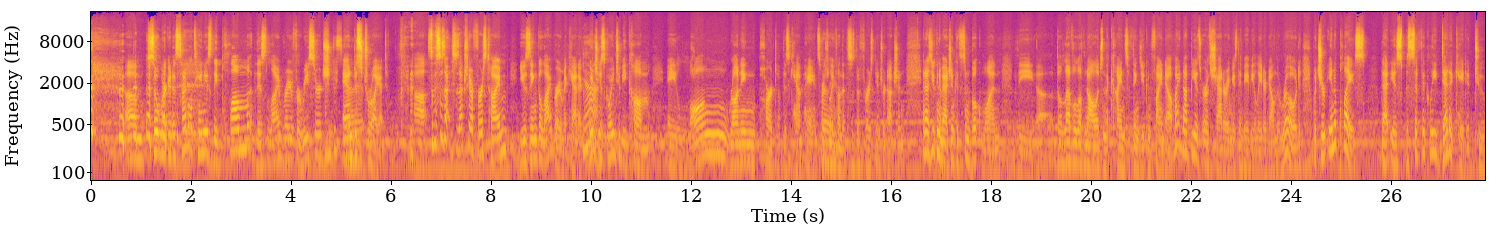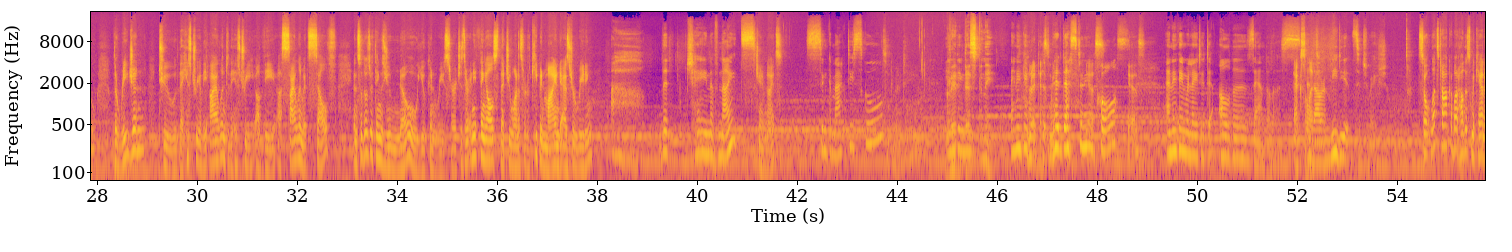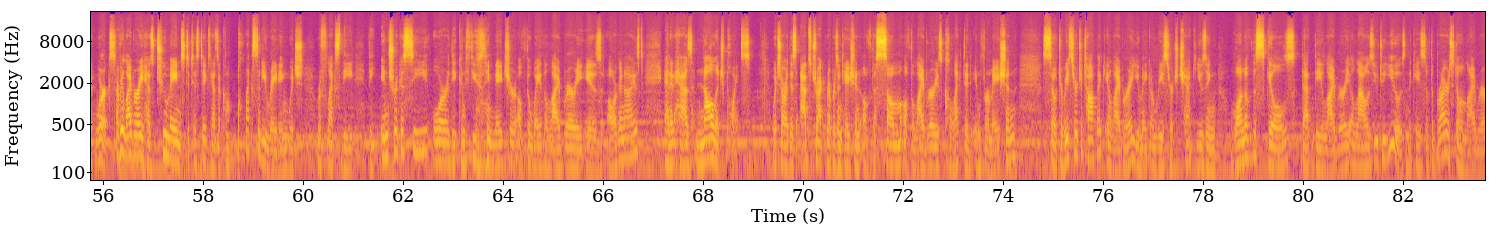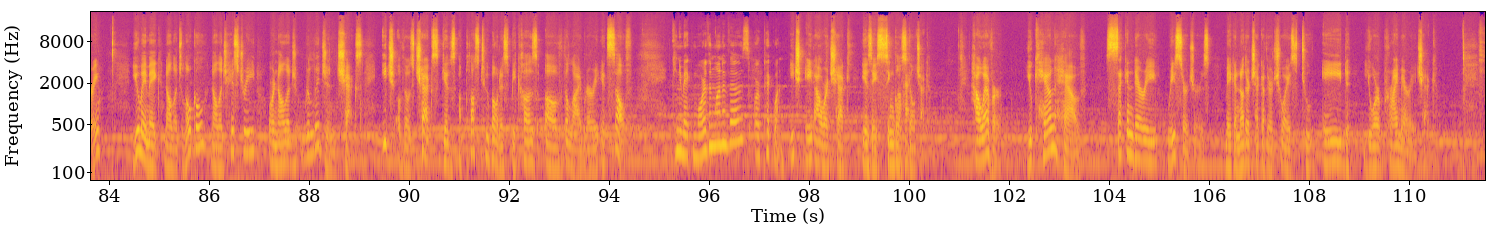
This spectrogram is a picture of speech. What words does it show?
Um, so we're going to simultaneously plumb this library for research and destroy it. Uh, so this is this is actually our first time using the library mechanic, which is going to become a long-running part of this campaign. So it's really fun that this is the first introduction. And as you can imagine, because it's in book one, the uh, the level of knowledge and the kinds of things you can find out might not be as earth-shattering as they may be later down the road. But you're in a place that is specifically dedicated to the region, to the history of the island, to the history of the asylum itself. And so those are things you know you can research. Is there anything else that you want to sort of keep in mind as you're reading? Uh, the Chain of Knights, Chain of Knights? Sincomakti School, Red Anything- Destiny. anything. Red Destiny. Red Destiny, Yes. of course. Yes. Anything related to Alva Xandalas. Excellent. And our immediate situation. So let's talk about how this mechanic works. Every library has two main statistics. It has a complexity rating, which reflects the the intricacy or the confusing nature of the way the library is organized, and it has knowledge points, which are this abstract representation of the sum of the library's collected information. So to research a topic in a library, you make a research check using one of the skills that the library allows you to use. In the case of the Briarstone Library, you may make knowledge local, knowledge history, or knowledge religion checks. Each of those checks gives a plus two bonus because of the library itself. Can you make more than one of those or pick one? Each eight hour check is a single Okay. skill check. However, you can have secondary researchers make another check of their choice to aid your primary check.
